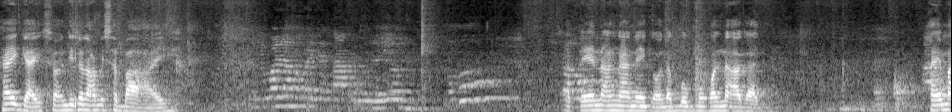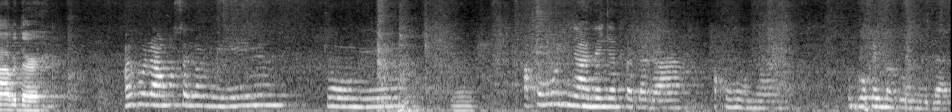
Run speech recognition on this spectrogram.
Hi guys, so andito na kami sa bahay. At ayan na ang nanay ko, nagbubungkal na agad. Hi mother. Ay, wala akong salamin. Chongi. Ako ho yung nanay niyan talaga. Ako ho yun. Huwag ko kayo mag-uulat.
